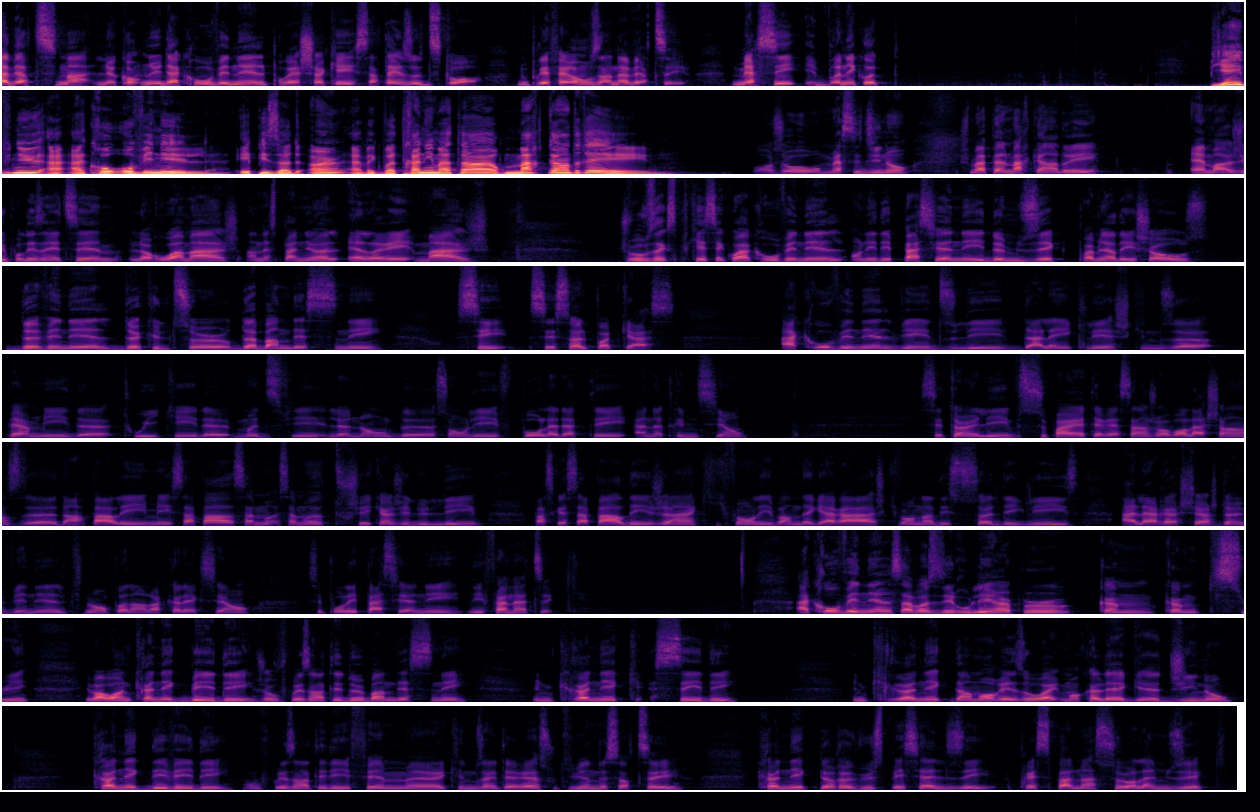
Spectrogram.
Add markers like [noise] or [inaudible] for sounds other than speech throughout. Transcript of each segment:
Avertissement. Le contenu d'Accro Vinyle pourrait choquer certains auditoires. Nous préférons vous en avertir. Merci et bonne écoute. Bienvenue à Accro au vinyle, épisode 1 avec votre animateur Marc-André. Bonjour, merci Gino. Je m'appelle Marc-André, MAG pour les intimes, le roi mage, en espagnol El Rey Mage. Je vais vous expliquer c'est quoi Accro Vinyle. On est des passionnés de musique, première des choses, de vinyle, de culture, de bande dessinée. C'est ça le podcast. Accro Vinyle vient du livre d'Alain Clich qui nous a permis de tweaker, de modifier le nom de son livre pour l'adapter à notre émission. C'est un livre super intéressant, je vais avoir la chance d'en reparler, mais ça m'a touché quand j'ai lu le livre parce que ça parle des gens qui font des ventes de garage, qui vont dans des sous-sols d'église à la recherche d'un vinyle qu'ils n'ont pas dans leur collection. C'est pour les passionnés, les fanatiques. Accro vinyle, ça va se dérouler un peu comme, comme qui suit. Il va y avoir une chronique BD. Je vais vous présenter deux bandes dessinées. Une chronique CD. Une chronique dans mon réseau avec mon collègue euh, Gino. Chronique DVD. On va vous présenter des films euh, qui nous intéressent ou qui viennent de sortir. Chronique de revues spécialisées, principalement sur la musique.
